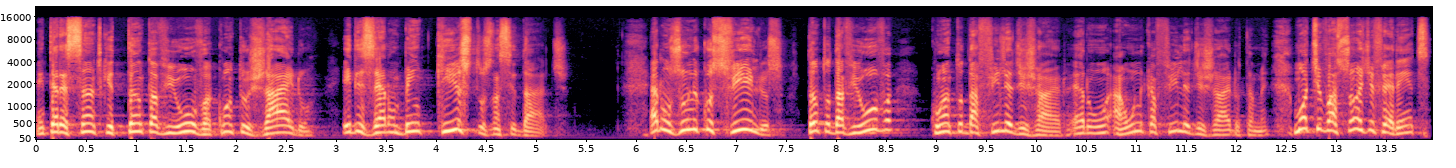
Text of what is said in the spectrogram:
É interessante que tanto a viúva quanto o Jairo, eles eram bem quistos na cidade. Eram os únicos filhos, tanto da viúva quanto da filha de Jairo. Era a única filha de Jairo também. Motivações diferentes.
